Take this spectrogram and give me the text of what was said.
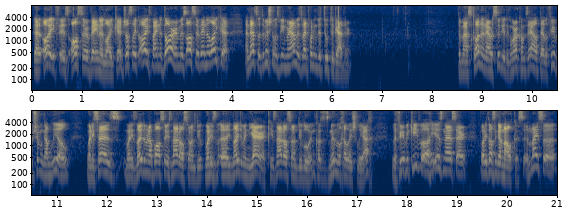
that oif is also bein a just like oif bein a is also bein a and that's what the Mishnah was being is by putting the two together. The maskon in our sugi, the Gemara comes out that Lafir B'Shimon Gamliel, when he says when he's noidim in Abbasar, he's not also on when he's uh, noidim in Yerek, he's not also on Diluin because it's Mimlech Shliach. Lafir B'Kiva, he is Neser, but he doesn't get Malkus. And Maisa,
